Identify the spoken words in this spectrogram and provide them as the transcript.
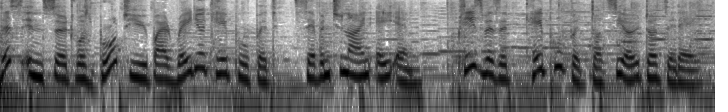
This insert was brought to you by Radio K Pulpit, 7 to 9 a.m. Please visit kpulpit.co.za.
